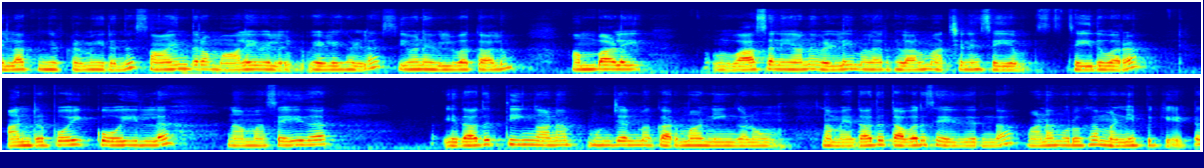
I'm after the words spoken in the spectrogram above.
எல்லா திங்கட்கிழமையும் இருந்து சாயந்தரம் மாலை வேலை வேலைகளில் சிவனை வில்வத்தாலும் அம்பாளை வாசனையான வெள்ளை மலர்களாலும் அர்ச்சனை செய்ய செய்து வர அன்று போய் கோயிலில் நம்ம செய்த ஏதாவது தீங்கான முன்ஜென்ம கர்மா நீங்கணும். நம்ம ஏதாவது தவறு செய்திருந்தால் மனமுருக மன்னிப்பு கேட்டு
